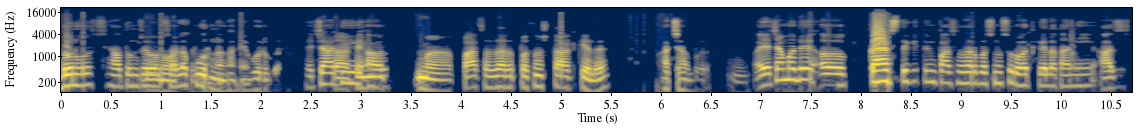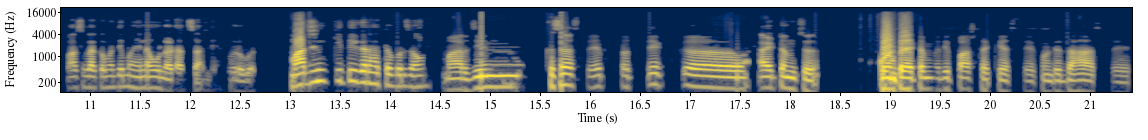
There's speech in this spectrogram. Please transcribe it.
दोन वर्ष हा तुमच्या दोन व्यवसायाला वर्ष पूर्ण झाले बरोबर. ह्याच्या आधी अ, पाच हजारपासून स्टार्ट केलं. अच्छा बरं. हम्म. अ, याच्यामध्ये अ, काय असतं की तुम्ही पाच हजारपासून सुरुवात केलात आणि आज पाच लाखामध्ये महिना उलाढात चालले बरोबर. मार्जिन किती राहतं बरं जाऊन? मार्जिन कसं असतंय प्रत्येक आयटमचं कोणत्या आयटममध्ये पाच टक्के असते कोणते दहा असते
